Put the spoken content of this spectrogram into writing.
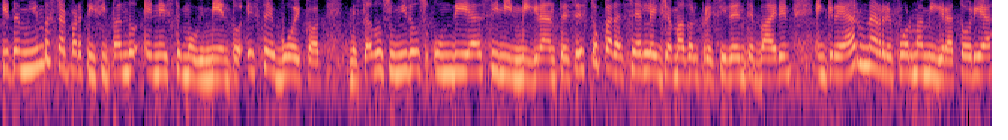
que también va a estar participando en este movimiento, este boicot. En Estados Unidos, un día sin inmigrantes. Esto para hacerle el llamado al presidente Biden en crear una reforma migratoria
